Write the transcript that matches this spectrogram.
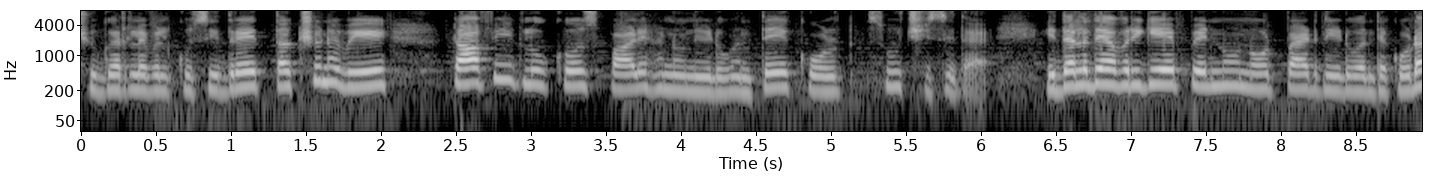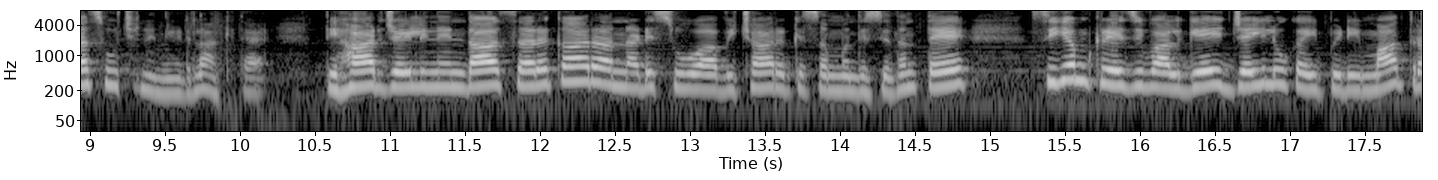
ಶುಗರ್ ಲೆವೆಲ್ ಕುಸಿದ್ರೆ ತಕ್ಷಣವೇ ಟಾಫಿ ಗ್ಲೂಕೋಸ್ ಬಾಳೆಹಣ್ಣು ನೀಡುವಂತೆ ಕೋರ್ಟ್ ಸೂಚಿಸಿದೆ. ಇದಲ್ಲದೆ ಅವರಿಗೆ ಪೆನ್ನು ನೋಟ್ ಪ್ಯಾಡ್ ನೀಡುವಂತೆ ಕೂಡ ಸೂಚನೆ ನೀಡಲಾಗಿದೆ. ತಿಹಾರ್ ಜೈಲಿನಿಂದ ಸರ್ಕಾರ ನಡೆಸುವ ವಿಚಾರಕ್ಕೆ ಸಂಬಂಧಿಸಿದಂತೆ ಸಿಎಂ ಕೇಜ್ರಿವಾಲ್ಗೆ ಜೈಲು ಕೈಪಿಡಿ ಮಾತ್ರ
